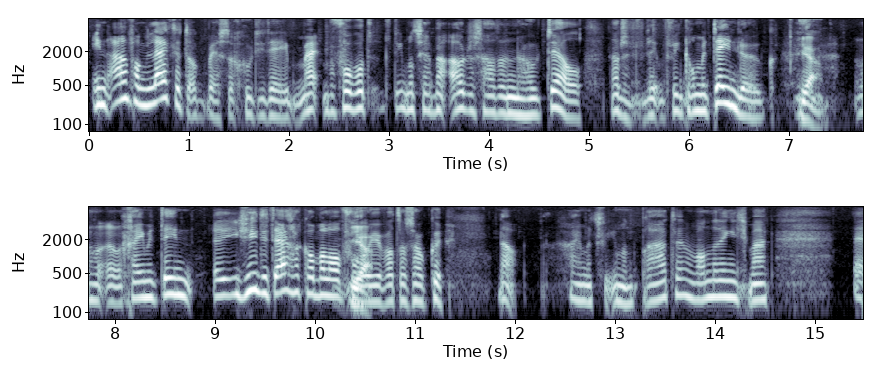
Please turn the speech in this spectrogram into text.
in aanvang lijkt het ook best een goed idee. Maar bijvoorbeeld dat iemand zegt... mijn ouders hadden een hotel. Nou, dat vind ik al meteen leuk. Ja, Dan dan ga je meteen... eh, je ziet het eigenlijk allemaal al voor Ja. je, wat er zou kunnen. Nou, ga je met zo iemand praten, een wandelingetje maken. Eh,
